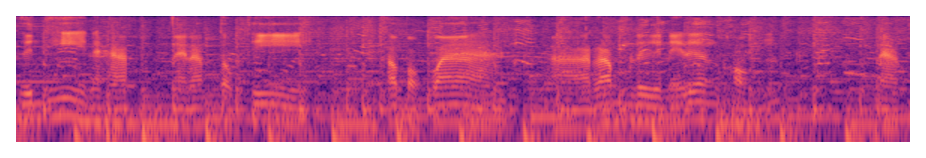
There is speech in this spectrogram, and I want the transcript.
พื้นที่นะครับในน้ำตกที่เขาบอกว่าร่ำลือในเรื่องของค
